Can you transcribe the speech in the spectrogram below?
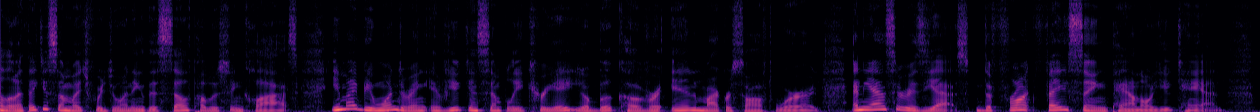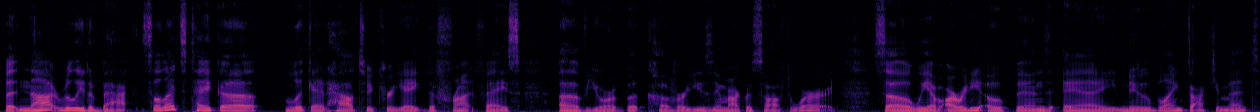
Hello, and thank you so much for joining this self publishing class. You might be wondering if you can simply create your book cover in Microsoft Word. And the answer is yes. The front facing panel you can, but not really the back. So let's take a look at how to create the front face of your book cover using Microsoft Word. So we have already opened a new blank document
